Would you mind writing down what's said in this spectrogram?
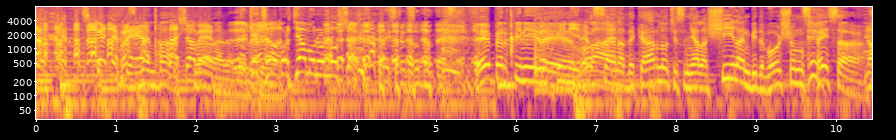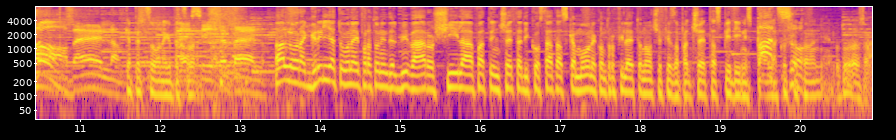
Che te frega? Lascia perdere. Che ce lo portiamo non lo so. Questo è il sottotesto. E per finire, Per finire, Rossana De Carlo ci segnala Sheila and Be Devotion Spacer. No, bella. Che pezzone, che pezzone. Sì, che bello. Allora, grigliatona ai pratoni del Vivaro, Scila ha fatto incetta di costata a scamone contro filetto, noce, fesa, pancetta, spiedini, spalla, Pazzo! cosciotto d'agnello. tu lo sai.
